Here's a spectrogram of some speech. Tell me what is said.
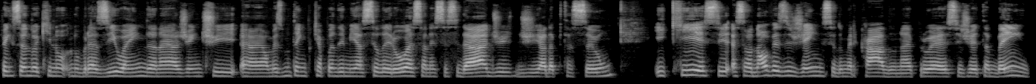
pensando aqui no, no, Brasil ainda, né, a gente, é, ao mesmo tempo que a pandemia acelerou essa necessidade de adaptação e que esse, essa nova exigência do mercado né, para o ESG também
